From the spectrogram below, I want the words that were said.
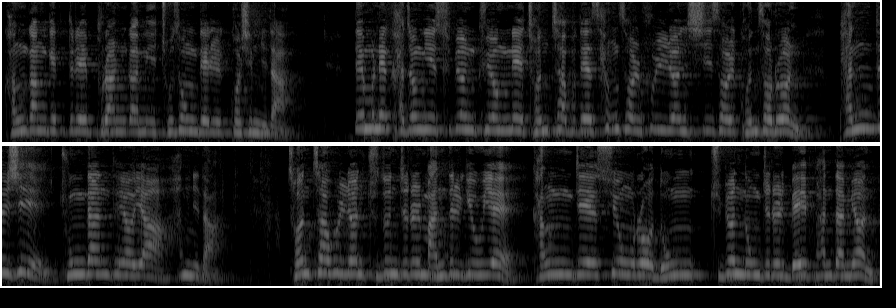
관광객들의 불안감이 조성될 것입니다. 때문에 가정리 수변 구역 내 전차부대 상설 훈련 시설 건설은 반드시 중단되어야 합니다. 전차 훈련 주둔지를 만들기 위해 강제 수용으로 농, 주변 농지를 매입한다면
